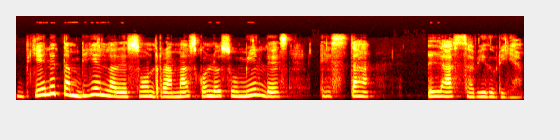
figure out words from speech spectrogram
viene también la deshonra, mas con los humildes está la sabiduría.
